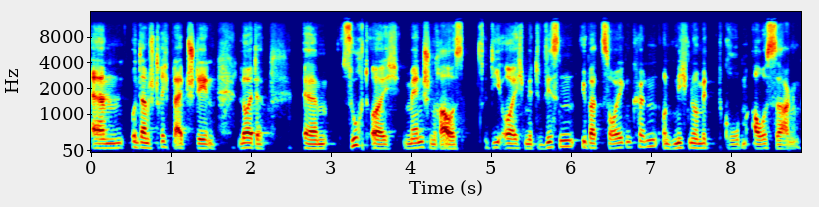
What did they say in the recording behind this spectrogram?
Ähm, unterm Strich bleibt stehen. Leute, ähm, sucht euch Menschen raus, die euch mit Wissen überzeugen können und nicht nur mit groben Aussagen.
